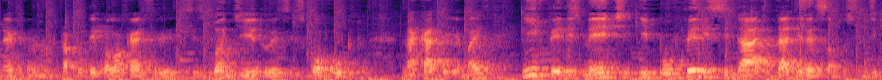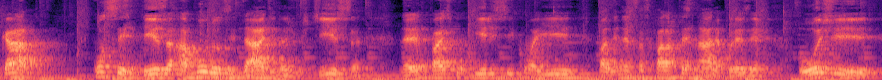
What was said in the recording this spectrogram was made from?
né, para poder colocar esse, esses bandidos, esses corruptos na cadeia. Mas, infelizmente e por felicidade da direção do sindicato, com certeza a morosidade da justiça né, faz com que eles ficam aí fazendo essas parafernálias. Por exemplo, hoje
